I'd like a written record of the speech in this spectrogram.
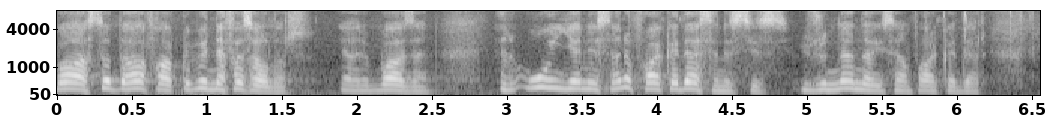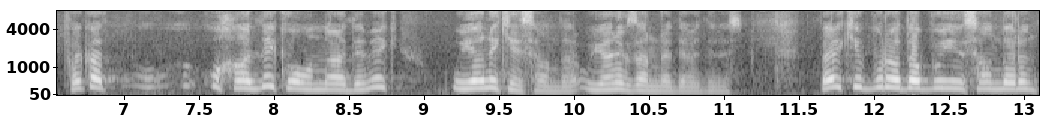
Bazısı daha farklı bir nefes alır. Yani bazen. Yani o uyuyan insanı fark edersiniz siz. Yüzünden de insan fark eder. Fakat o, o halde ki onlar demek uyanık insanlar. Uyanık zannederdiniz. Belki burada bu insanların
